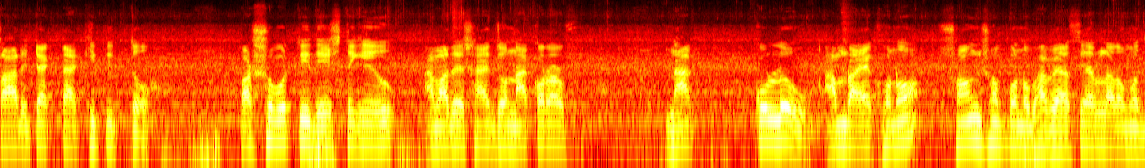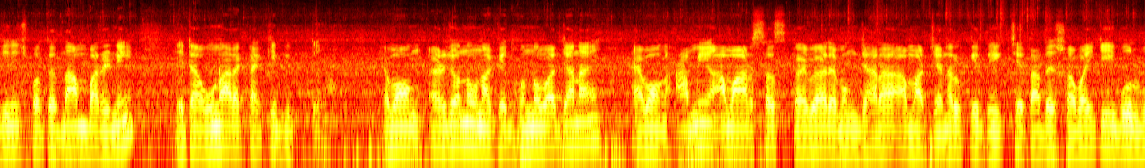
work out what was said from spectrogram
তার এটা একটা কৃতিত্ব। পার্শ্ববর্তী দেশ থেকেও আমাদের সাহায্য না করার, না করলেও আমরা এখনও স্বয়ংসম্পন্নভাবে আছি। আল্লাহ রহমত জিনিসপত্রের দাম বাড়েনি, এটা ওনার একটা কৃতিত্ব এবং এর জন্য ওনাকে ধন্যবাদ জানাই এবং আমি আমার সাবস্ক্রাইবার এবং যারা আমার চ্যানেলকে দেখছে তাদের সবাইকেই বলব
